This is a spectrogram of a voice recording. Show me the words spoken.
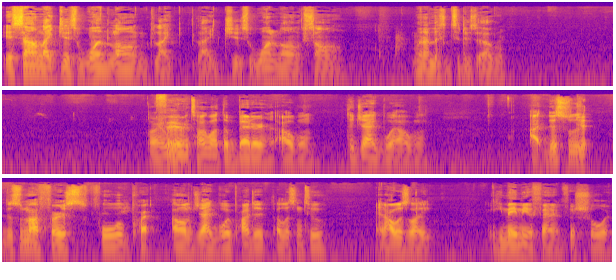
it sounds like just one long, like like just one long song when I listen to this album. All right, Fair. we're gonna talk about the better album, the Jack Boy album. I, this was Ja- this was my first full pre, um Jack Boy project I listened to, and I was like, he made me a fan for sure.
